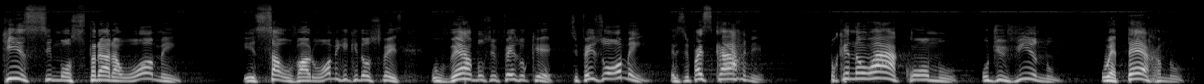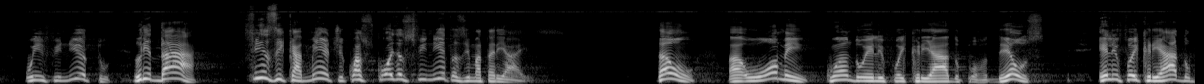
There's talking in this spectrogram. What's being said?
quis se mostrar ao homem e salvar o homem, o que, que Deus fez? O verbo se fez o quê? Se fez homem, ele se faz carne. Porque não há como o divino, o eterno, o infinito, lidar fisicamente com as coisas finitas e materiais. Então, o homem, quando ele foi criado por Deus, ele foi criado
